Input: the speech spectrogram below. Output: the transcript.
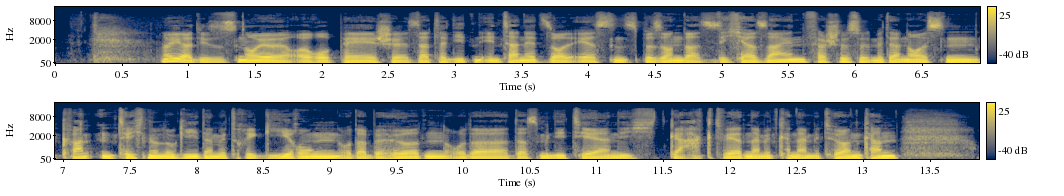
Naja, dieses neue europäische Satelliteninternet soll erstens besonders sicher sein, verschlüsselt mit der neuesten Quantentechnologie, damit Regierungen oder Behörden oder das Militär nicht gehackt werden, damit keiner mithören kann.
